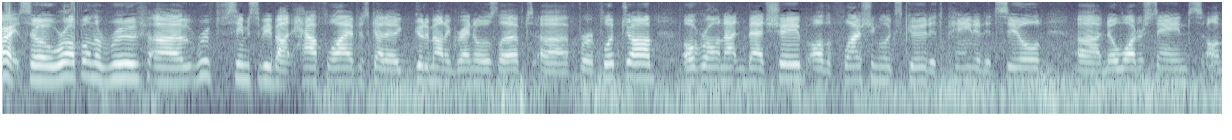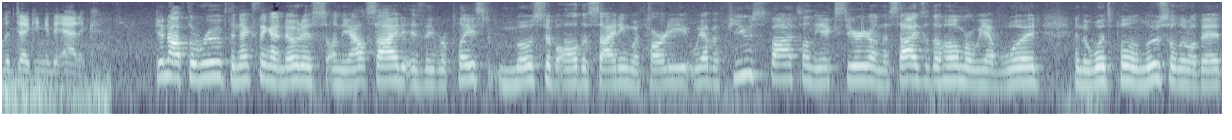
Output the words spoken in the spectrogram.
All right, so we're up on the roof. Uh, roof seems to be about half-life. It's got a good amount of granules left uh, for a flip job. Overall, not in bad shape. All the flashing looks good. It's painted, it's sealed. Uh, no water stains on the decking in the attic. Getting off the roof, the next thing I noticed on the outside is they replaced most of all the siding with Hardie. We have a few spots on the exterior on the sides of the home where we have wood and the wood's pulling loose a little bit,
